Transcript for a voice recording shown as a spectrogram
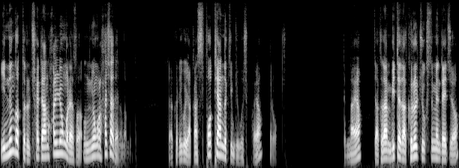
있는 것들을 최대한 활용을 해서 응용을 하셔야 되는 겁니다. 자, 그리고 약간 스포티한 느낌 주고 싶어요. 이렇게. 됐나요? 자, 그 다음 밑에다 글을 쭉 쓰면 되죠.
